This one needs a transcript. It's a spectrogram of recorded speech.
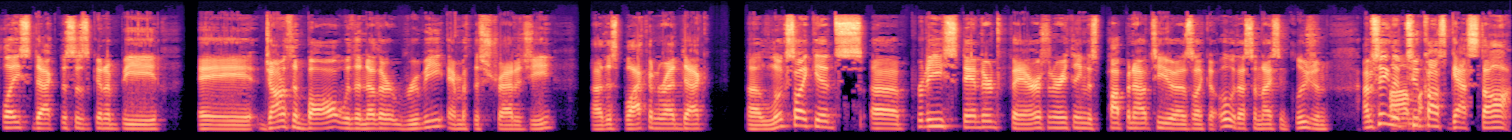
place deck. This is going to be a Jonathan Ball with another Ruby Amethyst strategy. Uh, this black and red deck uh, looks like it's uh, pretty standard fares and everything that's popping out to you as like, a, oh, that's a nice inclusion. I'm seeing the um, two cost Gaston.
